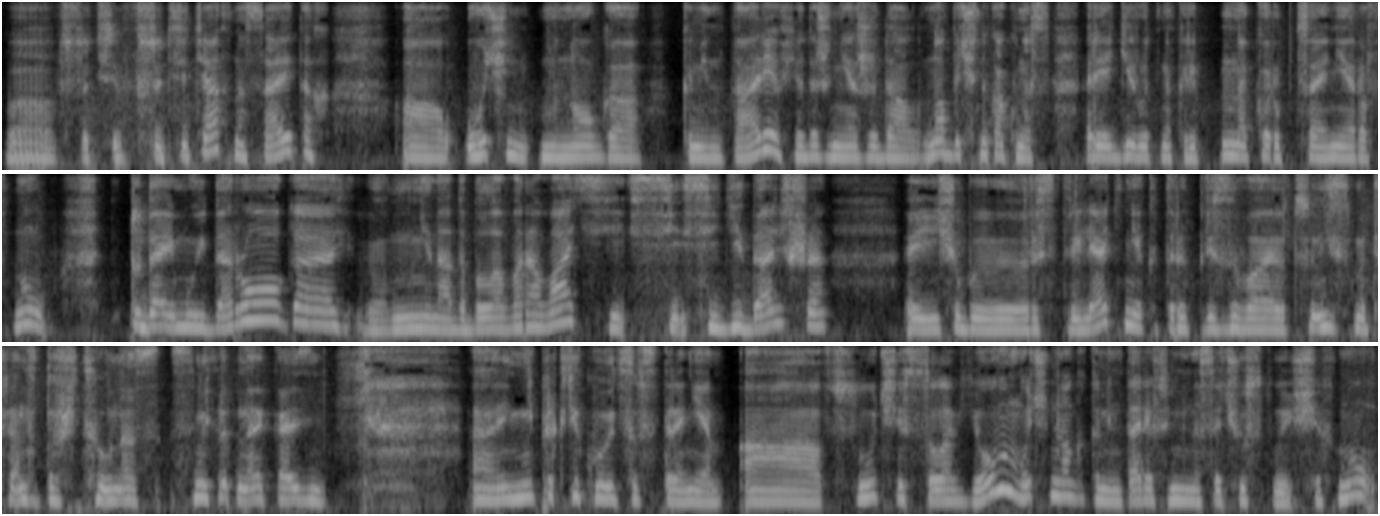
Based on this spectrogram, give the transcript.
в, соц... в соцсетях, на сайтах, а, очень много комментариев, я даже не ожидала. Но обычно как у нас реагируют на, крип... на коррупционеров? Ну, туда ему и дорога, не надо было воровать, сиди дальше. Еще бы расстрелять некоторые призывают, несмотря на то, что у нас смертная казнь а, не практикуется в стране. А в случае с Соловьевым очень много комментариев именно сочувствующих. Ну,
